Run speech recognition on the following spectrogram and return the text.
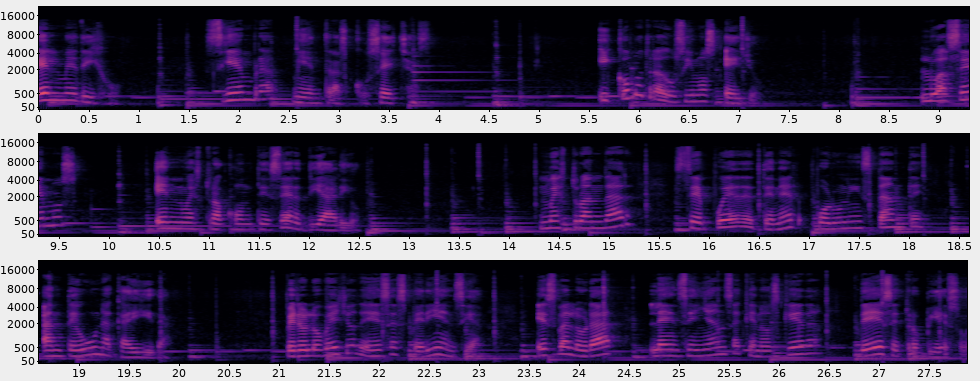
Él me dijo, siembra mientras cosechas. ¿Y cómo traducimos ello? Lo hacemos en nuestro acontecer diario. Nuestro andar se puede detener por un instante ante una caída. Pero lo bello de esa experiencia es valorar la enseñanza que nos queda de ese tropiezo,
